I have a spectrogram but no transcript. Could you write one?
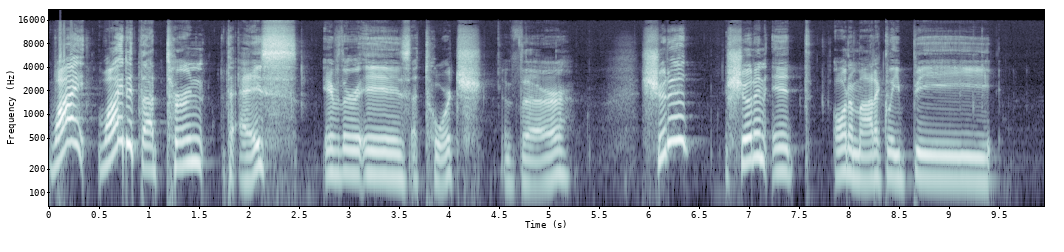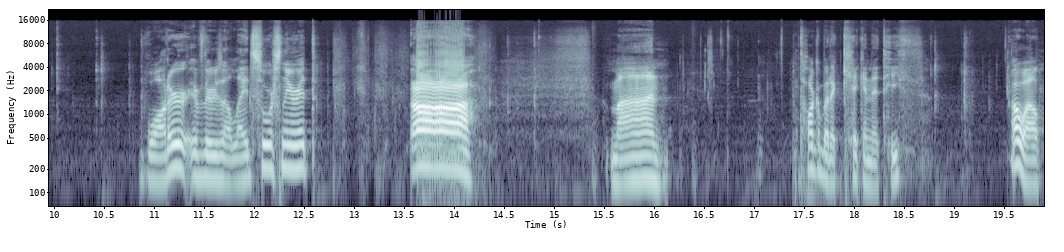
Why why did that turn to ice if there is a torch there? Should it shouldn't it automatically be water if there's a light source near it? Ah man. Talk about a kick in the teeth. Oh well.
